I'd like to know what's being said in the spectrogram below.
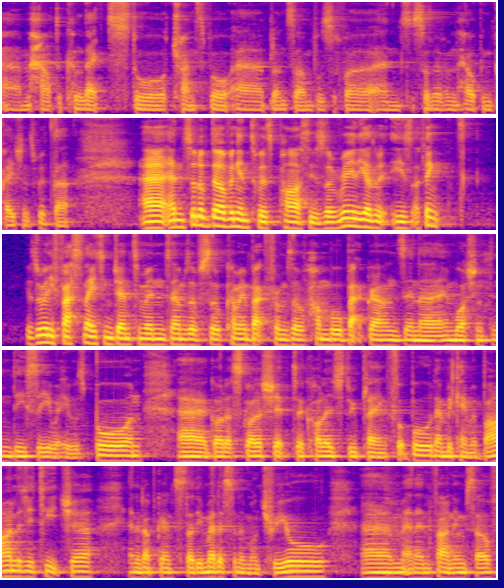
um, how to collect, store, transport uh, blood samples for, and sort of and helping patients with that. Uh, and sort of delving into his past, he's a really, he's I think he was a really fascinating gentleman in terms of sort of coming back from sort of humble backgrounds in, uh, in Washington, D.C., where he was born, uh, got a scholarship to college through playing football, then became a biology teacher, ended up going to study medicine in Montreal, um, and then found himself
